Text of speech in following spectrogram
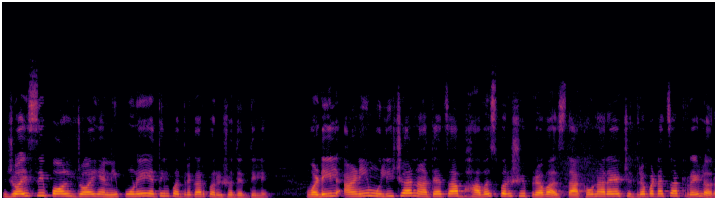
जॉयसी पॉल जॉय यांनी पुणे येथील पत्रकार परिषदेत दिली. वडील आणि मुलीच्या नात्याचा भावस्पर्शी प्रवास दाखवणाऱ्या या चित्रपटाचा ट्रेलर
